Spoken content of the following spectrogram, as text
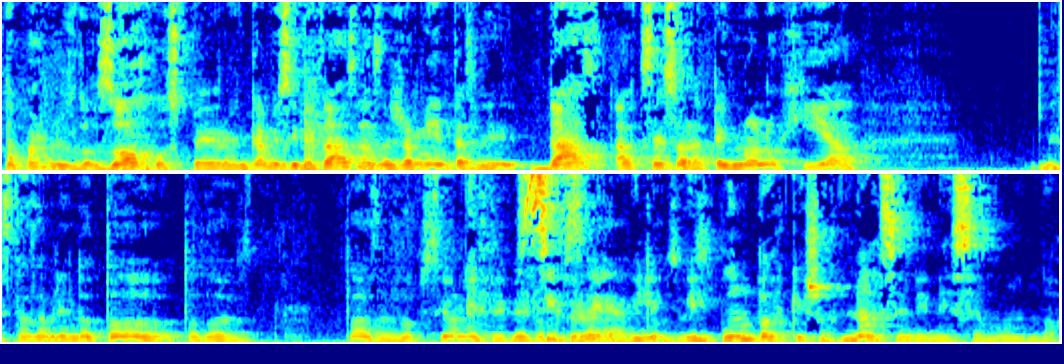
taparles los ojos, pero en cambio si le das las herramientas, le das acceso a la tecnología, le estás abriendo todo, todo, todas las opciones de ver Sí, lo que sea. el, entonces. el punto es que ellos nacen en ese mundo.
